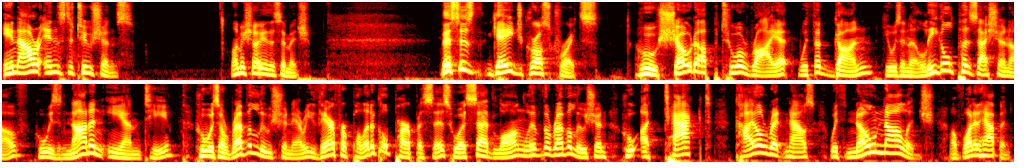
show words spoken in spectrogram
in our institutions. Let me show you this image. This is Gage Grosskreutz who showed up to a riot with a gun he was in illegal possession of, who is not an EMT, who was a revolutionary there for political purposes, who has said, Long live the revolution, who attacked Kyle Rittenhouse with no knowledge of what had happened.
